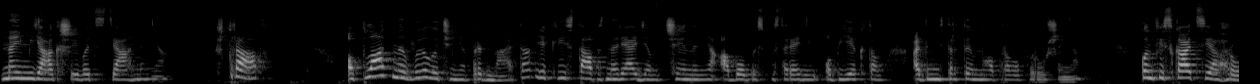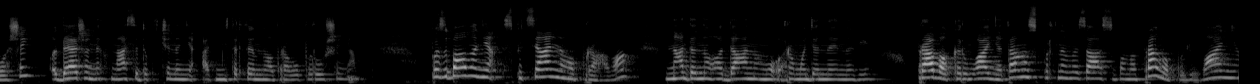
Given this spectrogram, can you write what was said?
найм'якший вид стягнення, штраф, оплатне вилучення предмета, який став знаряддям вчинення або безпосереднім об'єктом адміністративного правопорушення, конфіскація грошей, одержаних внаслідок вчинення адміністративного правопорушення, позбавлення спеціального права, наданого даному громадянинові, права керування транспортними засобами, право полювання,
